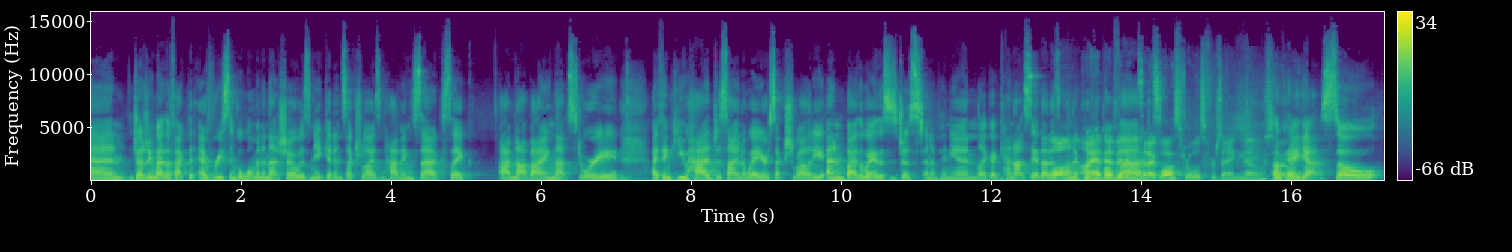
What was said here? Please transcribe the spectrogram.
And judging by the fact that every single woman in that show is naked and sexualized and having sex, like, I'm not buying that story. Mm-hmm. I think you had to sign away your sexuality. And by the way, this is just an opinion. Like I cannot say that well, as unequivocal I have evidence fact. that I've lost roles for saying no. So. Okay, yeah. So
